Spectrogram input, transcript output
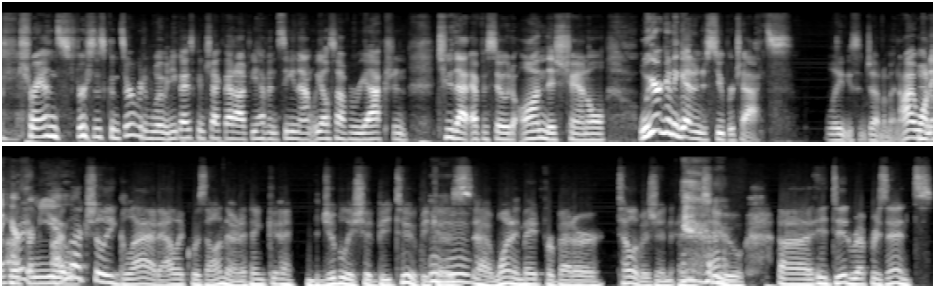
trans versus conservative women. You guys can check that out if you haven't seen that. We also have a reaction to that episode on this channel. We're gonna get into super chats, ladies and gentlemen. I want to Yeah, hear I- from you. I'm actually glad Alec was on there, and I think uh, the Jubilee should be too, because Mhm. uh, one, it made for better television, and two, uh, it did represent.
